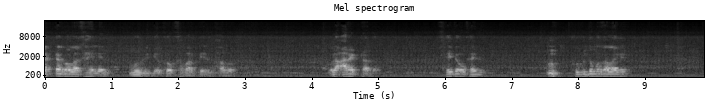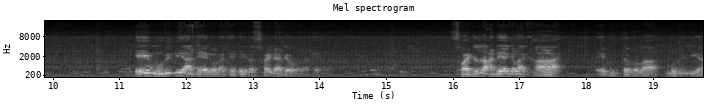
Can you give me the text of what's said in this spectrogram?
একটা গলা খাইলেন মুরগিকে খুব খাবার পেয়ে ভালো। বলে আরেকটা দাও সেটাও খাইলেন উম, খুবই তো মজা লাগে। এই মুড়ি দিয়ে আঠিয়া গলা খাইতে গেলে ছয়টা আঠিয়া গলা খাই ছয়টা যদি আঠিয়া গলা খায়। এই ভুট্টা গলা মুড়ি দিয়া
